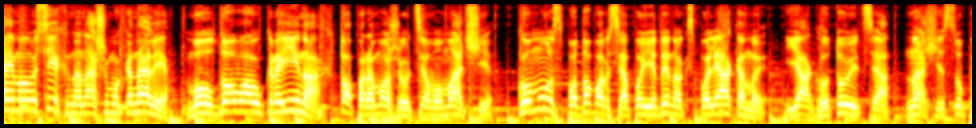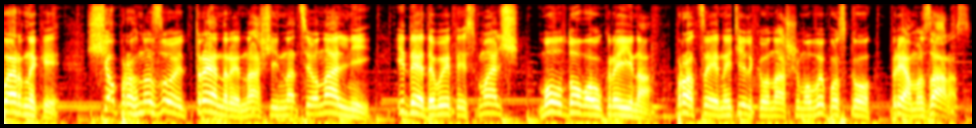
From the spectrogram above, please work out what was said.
Вітаємо усіх на нашому каналі. Молдова Україна. Хто переможе у цьому матчі? Кому сподобався поєдинок з поляками? Як готуються наші суперники? Що прогнозують тренери нашій національній? Іде дивитись матч Молдова Україна. Про це і не тільки у нашому випуску прямо зараз.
